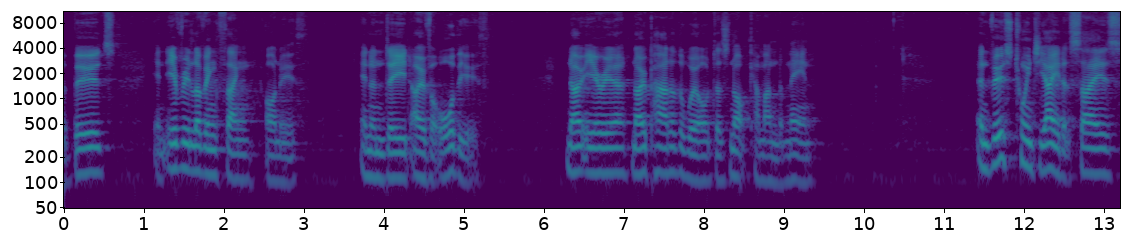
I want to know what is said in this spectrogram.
the birds, and every living thing on earth, and indeed over all the earth. No area, no part of the world does not come under man. In verse 28, it says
